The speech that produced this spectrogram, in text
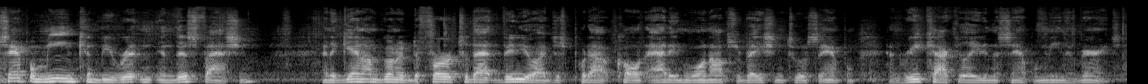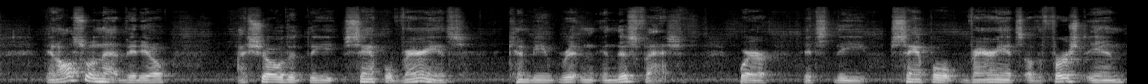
sample mean can be written in this fashion and again, I'm going to defer to that video I just put out called adding one observation to a sample and recalculating the sample mean and variance. And also in that video, I show that the sample variance can be written in this fashion, where it's the sample variance of the first n,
